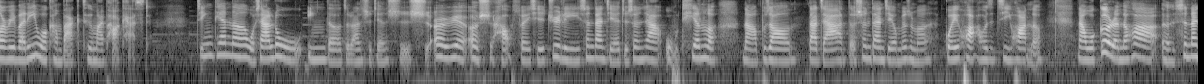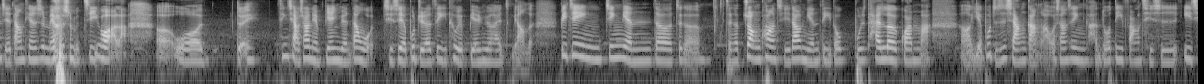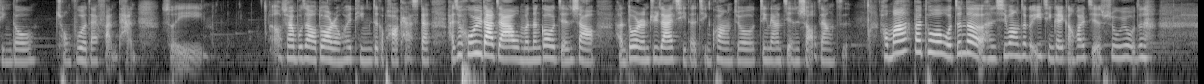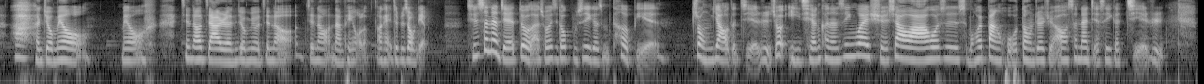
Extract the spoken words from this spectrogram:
Hello, everybody. Welcome back to my podcast. 今天呢，我现在录音的这段时间是十二月二十号，所以其实距离圣诞节只剩下五天了。那不知道大家的圣诞节有没有什么规划或者计划呢？那我个人的话，呃，圣诞节当天是没有什么计划啦。呃，我对。听起来好像有点边缘，但我其实也不觉得自己特别边缘还是怎么样的。毕竟今年的这个整个状况，其实到年底都不是太乐观嘛。呃，也不只是香港啦，我相信很多地方其实疫情都重复的在反弹。所以，呃，虽然不知道有多少人会听这个 podcast，但还是呼吁大家，我们能够减少很多人聚在一起的情况，就尽量减少这样子。好吗？拜托，我真的很希望这个疫情可以赶快结束，因为我真的 啊，很久没有没有见到家人，就没有见到见到男朋友了。OK，这不是重点。其实圣诞节对我来说一直都不是一个什么特别重要的节日。就以前可能是因为学校啊或是什么会办活动，就觉得哦，圣诞节是一个节日，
